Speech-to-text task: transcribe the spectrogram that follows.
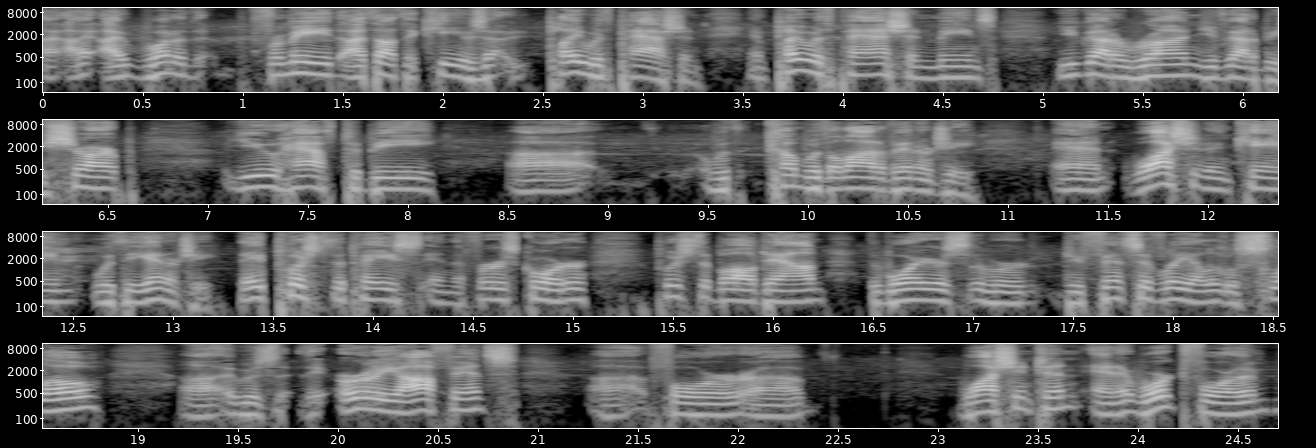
I, I wanted, for me, I thought the key was uh, play with passion. And play with passion means you've got to run, you've got to be sharp, you have to be, uh, with, come with a lot of energy. And Washington came with the energy. They pushed the pace in the first quarter, pushed the ball down. The Warriors were defensively a little slow. Uh, it was the early offense uh, for uh, Washington, and it worked for them.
